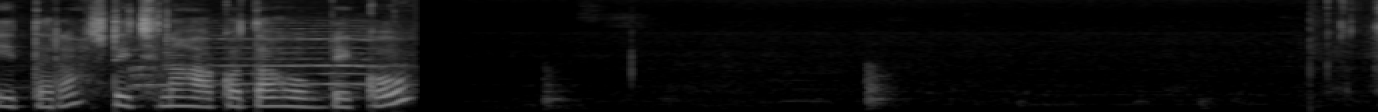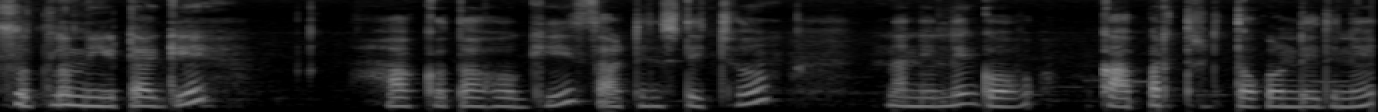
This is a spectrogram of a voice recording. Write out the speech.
ಈ ಥರ ಸ್ಟಿಚ್ನ ಹಾಕೋತಾ ಹೋಗಬೇಕು. ಸುತ್ತಲೂ ನೀಟಾಗಿ ಹಾಕೋತಾ ಹೋಗಿ ಸಾಟಿನ್ ಸ್ಟಿಚ್ಚು ನಾನಿಲ್ಲಿ ಗೋ ಕಾಪರ್ ಥ್ರೆಡ್ ತೊಗೊಂಡಿದ್ದೀನಿ.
